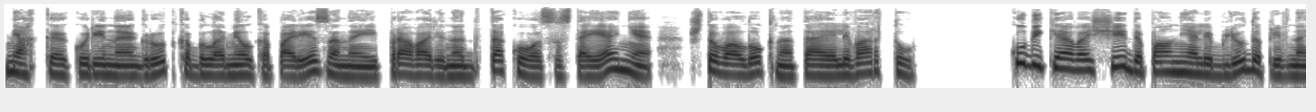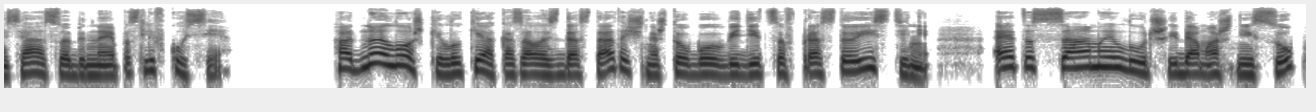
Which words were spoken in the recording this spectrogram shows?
Мягкая куриная грудка была мелко порезана и проварена до такого состояния, что волокна таяли во рту. Кубики овощей дополняли блюдо, привнося особенное послевкусие. Одной ложки луки оказалось достаточно, чтобы убедиться в простой истине. Это самый лучший домашний суп,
